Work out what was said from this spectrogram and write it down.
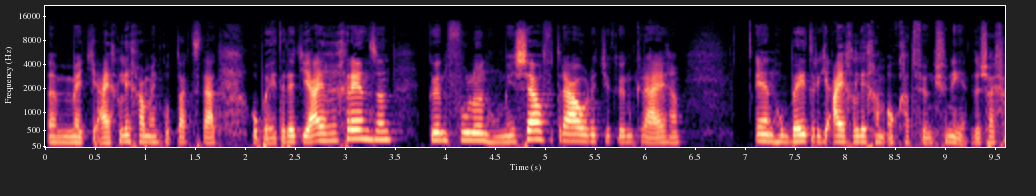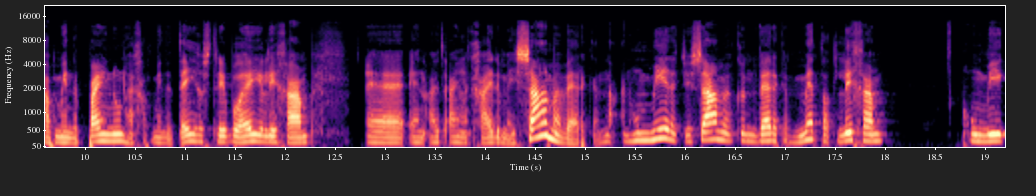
uh, met je eigen lichaam in contact staat, hoe beter dat je je eigen grenzen kunt voelen, hoe meer zelfvertrouwen dat je kunt krijgen. En hoe beter je eigen lichaam ook gaat functioneren. Dus hij gaat minder pijn doen, hij gaat minder tegenstribbelen, hè, je lichaam. Uh, en uiteindelijk ga je ermee samenwerken. Nou, en hoe meer dat je samen kunt werken met dat lichaam, hoe meer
